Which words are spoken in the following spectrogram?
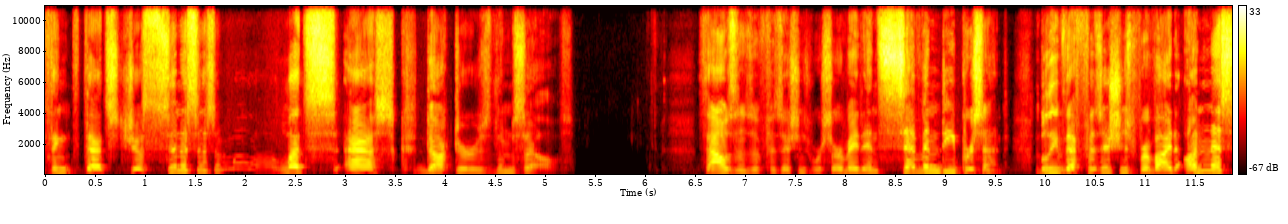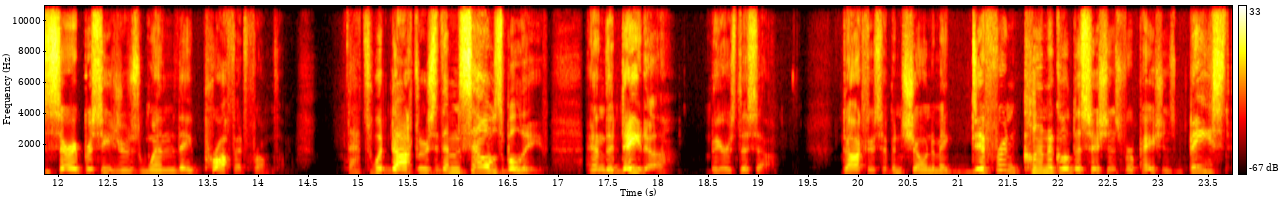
think that's just cynicism? Let's ask doctors themselves. Thousands of physicians were surveyed, and 70% believe that physicians provide unnecessary procedures when they profit from them. That's what doctors themselves believe, and the data bears this out. Doctors have been shown to make different clinical decisions for patients based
